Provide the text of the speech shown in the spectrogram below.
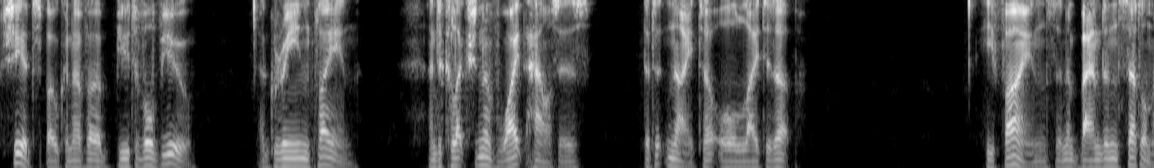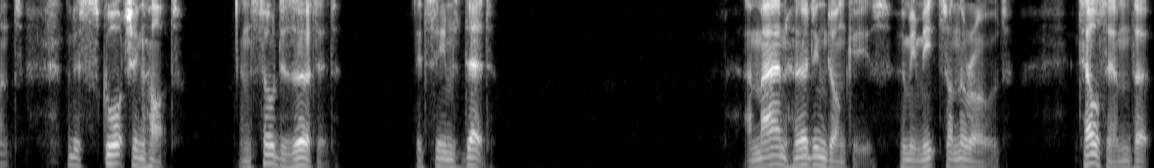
She had spoken of a beautiful view, a green plain, and a collection of white houses that at night are all lighted up. He finds an abandoned settlement that is scorching hot and so deserted it seems dead. A man herding donkeys, whom he meets on the road, tells him that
